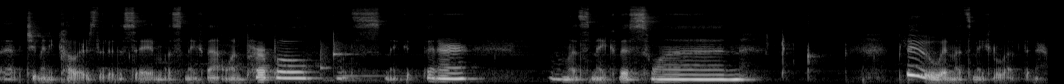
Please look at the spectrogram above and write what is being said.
I have too many colors that are the same. Let's make that one purple. Let's make it thinner. And let's make this one blue and let's make it a lot thinner.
